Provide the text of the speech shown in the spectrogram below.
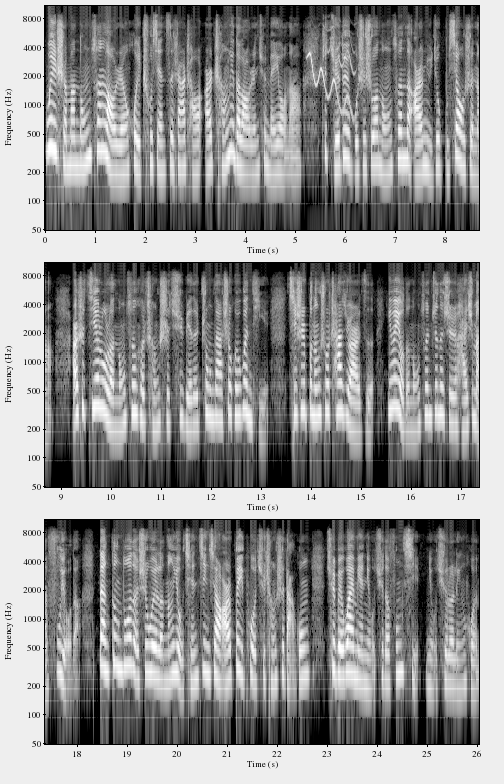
为什么农村老人会出现自杀潮，而城里的老人却没有呢？这绝对不是说农村的儿女就不孝顺呢，而是揭露了农村和城市区别的重大社会问题。其实不能说差距二字，因为有的农村真的是还是蛮富有的，但更多的是为了能有钱尽孝而被迫去城市打工，却被外面扭曲的风气扭曲了灵魂。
